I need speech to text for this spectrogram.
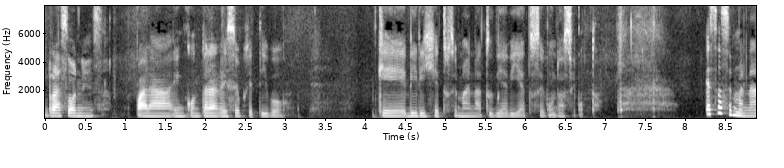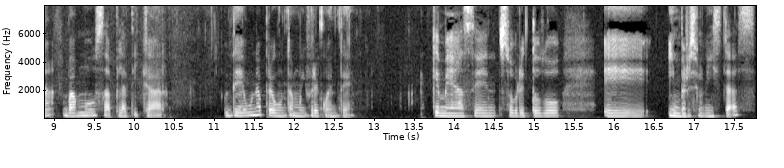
razones para encontrar ese objetivo que dirige tu semana, tu día a día, tu segundo a segundo. Esta semana vamos a platicar de una pregunta muy frecuente que me hacen sobre todo eh, inversionistas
